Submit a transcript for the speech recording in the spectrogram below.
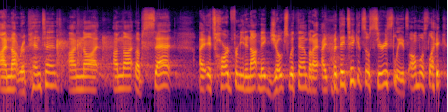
I'm not repentant. I'm not I'm not upset. I, it's hard for me to not make jokes with them, but I, I but they take it so seriously. It's almost like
